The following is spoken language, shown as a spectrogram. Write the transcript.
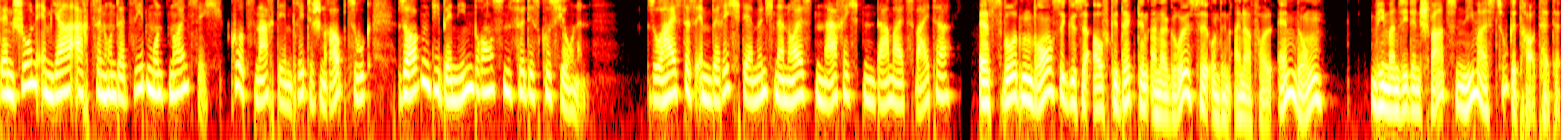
Denn schon im Jahr 1897, kurz nach dem britischen Raubzug, sorgen die Benin-Bronzen für Diskussionen. So heißt es im Bericht der Münchner Neuesten Nachrichten damals weiter es wurden Bronzegüsse aufgedeckt in einer Größe und in einer Vollendung, wie man sie den Schwarzen niemals zugetraut hätte.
